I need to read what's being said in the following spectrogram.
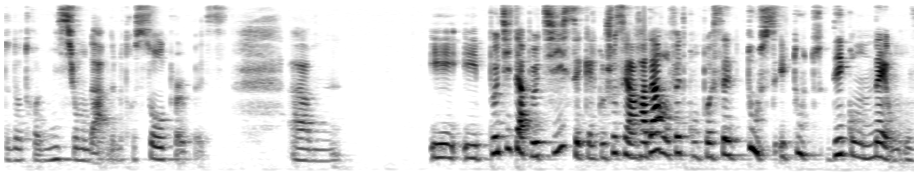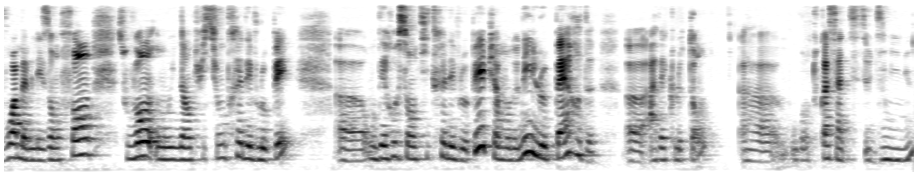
de notre mission d'âme, de notre soul purpose? Euh, et, petit à petit, c'est quelque chose, c'est un radar en fait qu'on possède tous et toutes. Dès qu'on naît, on voit même les enfants, souvent ont une intuition très développée, euh, ont des ressentis très développés, et puis à un moment donné, ils le perdent euh, avec le temps. Euh, ou en tout cas ça se diminue.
